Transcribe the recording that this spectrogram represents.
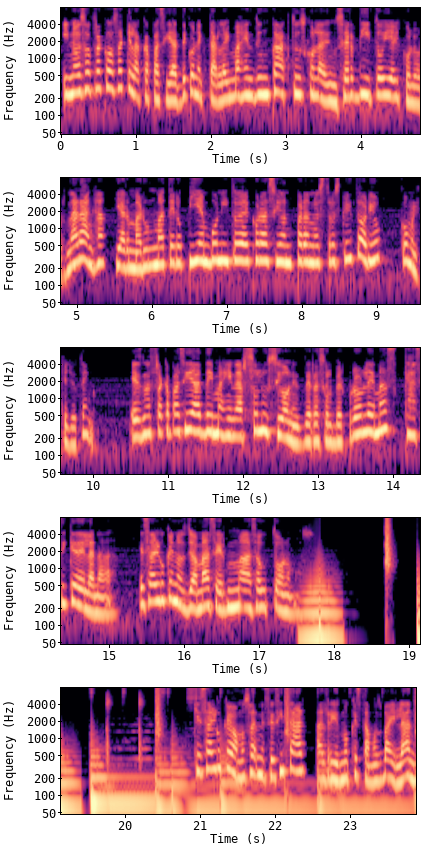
Y no es otra cosa que la capacidad de conectar la imagen de un cactus con la de un cerdito y el color naranja y armar un matero bien bonito de decoración para nuestro escritorio como el que yo tengo. Es nuestra capacidad de imaginar soluciones, de resolver problemas casi que de la nada. Es algo que nos llama a ser más autónomos que es algo que vamos a necesitar al ritmo que estamos bailando.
